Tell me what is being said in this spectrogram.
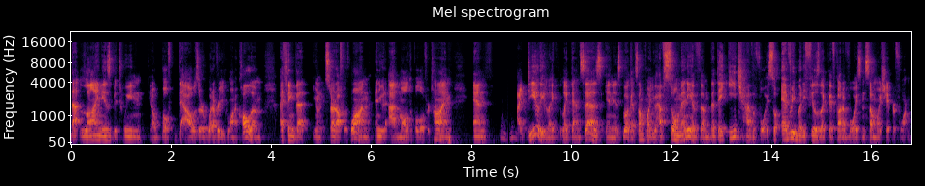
that line is between you know both daos or whatever you'd want to call them i think that you know start off with one and you'd add multiple over time and. Ideally like like dan says in his book at some point you have so many of them that they each have a voice so everybody feels like they've got a voice in some way shape or form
